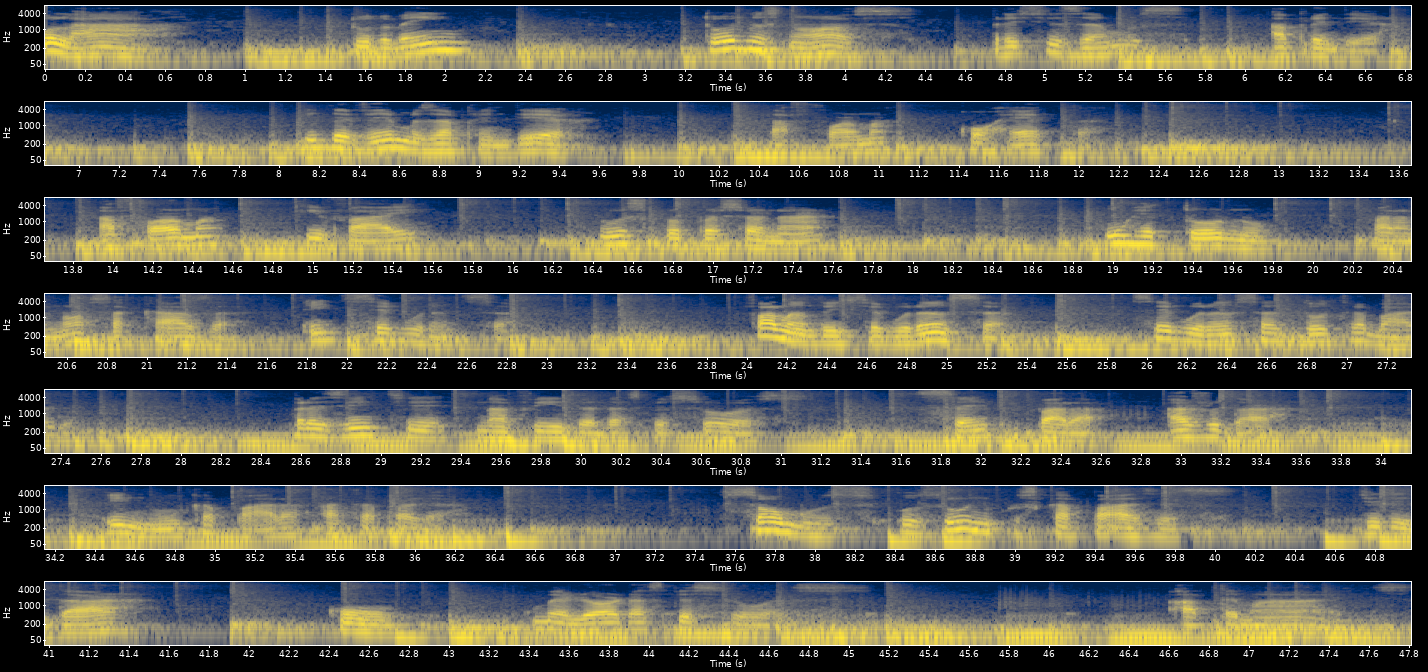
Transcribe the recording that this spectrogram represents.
Olá, tudo bem? Todos nós precisamos aprender e devemos aprender da forma correta, a forma que vai nos proporcionar um retorno para nossa casa em segurança. Falando em segurança, segurança do trabalho. Presente na vida das pessoas, sempre para ajudar e nunca para atrapalhar. Somos os únicos capazes de lidar com o melhor das pessoas. Até mais.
